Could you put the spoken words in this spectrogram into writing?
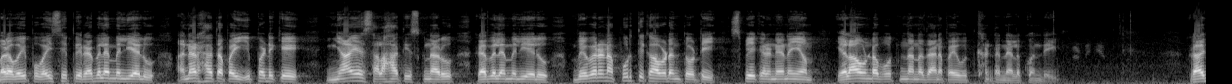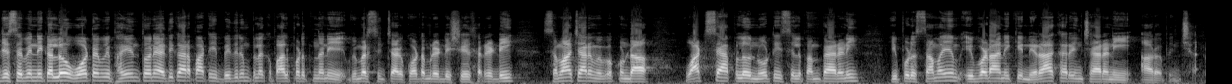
మరోవైపు వైసీపీ రెబెల్ ఎమ్మెల్యేలు అనర్హతపై ఇప్పటికే న్యాయ సలహా తీసుకున్నారు. రెబెల్ ఎమ్మెల్యేలు వివరణ పూర్తి కావడంతో స్పీకర్ నిర్ణయం ఎలా ఉండబోతుందన్న దానిపై ఉత్కంఠ నెలకొంది. రాజ్యసభ ఎన్నికల్లో ఓటమి భయంతోనే అధికార పార్టీ బెదిరింపులకు పాల్పడుతుందని విమర్శించారు కోటమిరెడ్డి శ్రీధర్ రెడ్డి. సమాచారం ఇవ్వకుండా వాట్సాప్లో నోటీసులు పంపారని ఇప్పుడు సమయం ఇవ్వడానికి నిరాకరించారని ఆరోపించారు.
